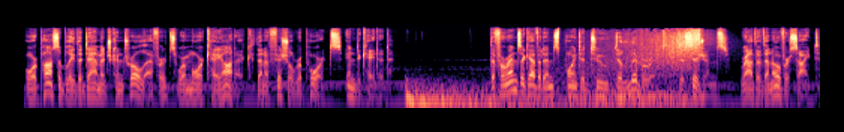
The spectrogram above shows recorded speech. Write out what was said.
Or possibly the damage control efforts were more chaotic than official reports indicated. The forensic evidence pointed to deliberate decisions rather than oversight.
